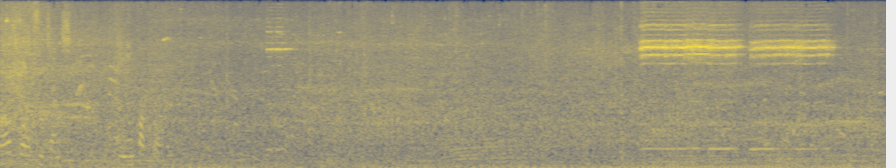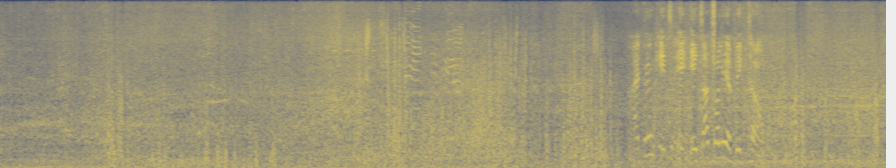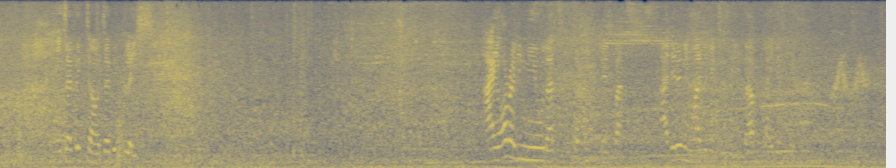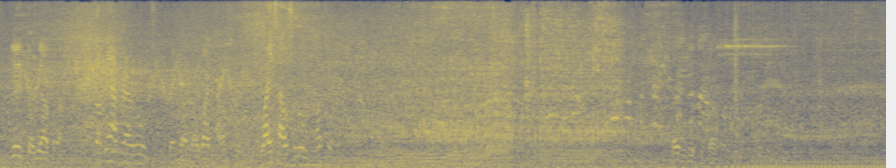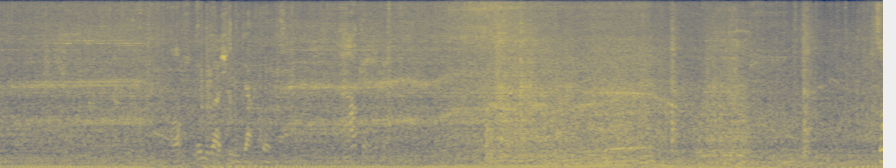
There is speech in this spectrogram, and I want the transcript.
440 junction in it's it's actually a big town. It's a big town. It's a big place. Already knew that it's a big place, but I didn't imagine it to be that like this big. Here is Tommy Abra. Tomiabra Road, Tommy Abra, White House. Road. White House Road. Okay. Let's go to that. Oh, let me go and show you their front. Okay. Okay.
